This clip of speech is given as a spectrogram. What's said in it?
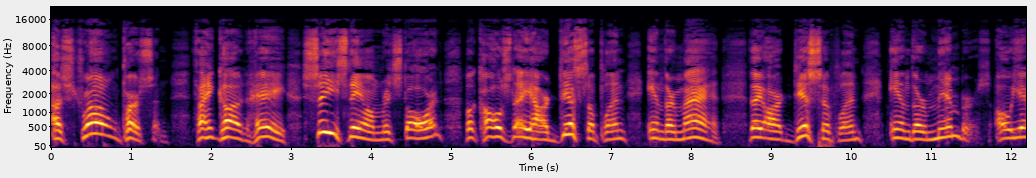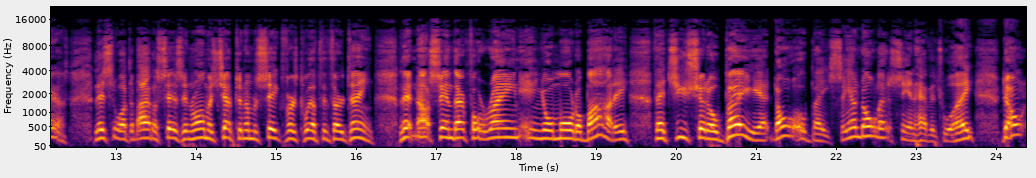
A strong person, thank God, hey, sees them restored because they are disciplined in their mind. They are disciplined in their members. Oh, yes. Listen to what the Bible says in Romans chapter number 6, verse 12 through 13. Let not sin therefore reign in your mortal body that you should obey it. Don't obey sin. Don't let sin have its way. Don't,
